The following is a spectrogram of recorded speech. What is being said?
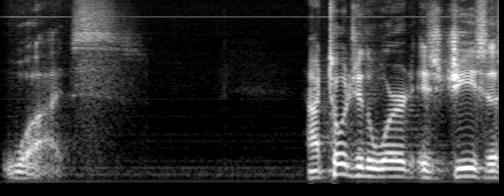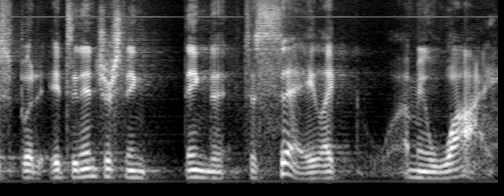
was. Now, I told you the word is Jesus, but it's an interesting thing to, to say. Like, I mean, why?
